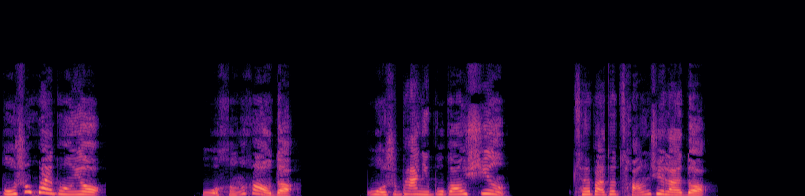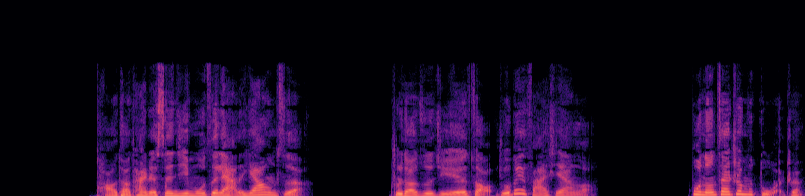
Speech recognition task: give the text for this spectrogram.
不是坏朋友，我很好的，我是怕你不高兴，才把它藏起来的。”淘淘看着森吉母子俩的样子，知道自己早就被发现了，不能再这么躲着。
